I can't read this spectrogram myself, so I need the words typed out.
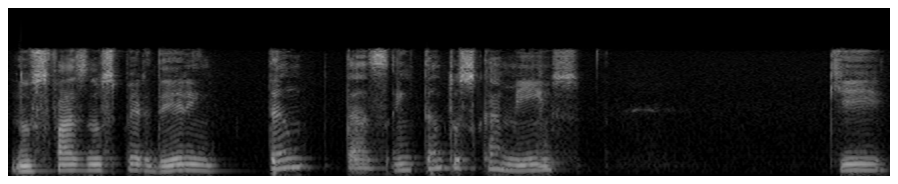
Nos faz nos perder em tantas em tantos caminhos que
